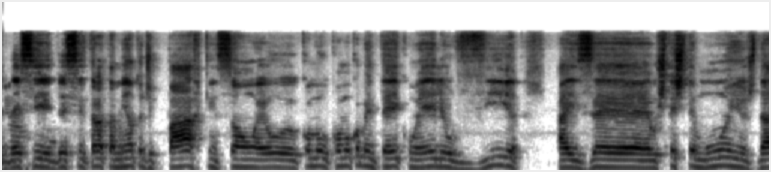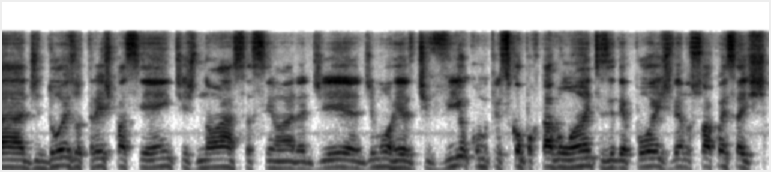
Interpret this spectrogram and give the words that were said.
desse, desse tratamento de Parkinson, eu, como, como eu comentei com ele, eu vi as, é, os testemunhos da, de dois ou três pacientes, nossa senhora, de, de morrer. Gente viu como que eles se comportavam antes e depois, vendo só com essas,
